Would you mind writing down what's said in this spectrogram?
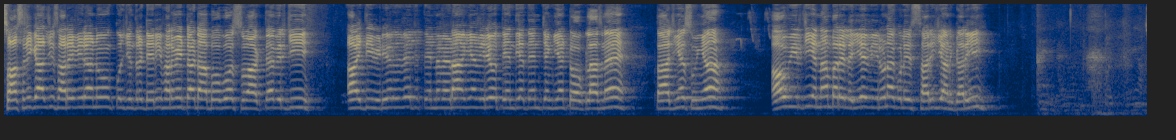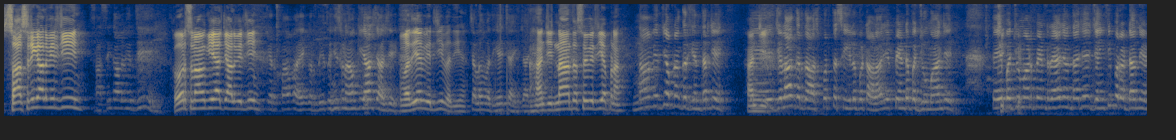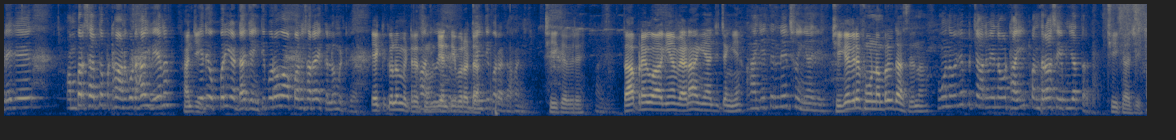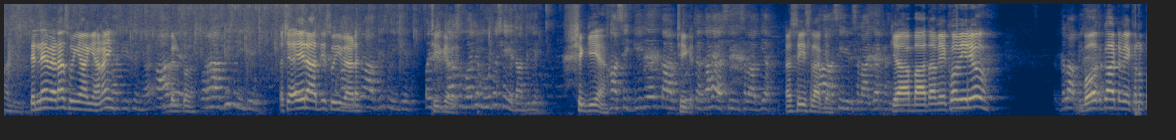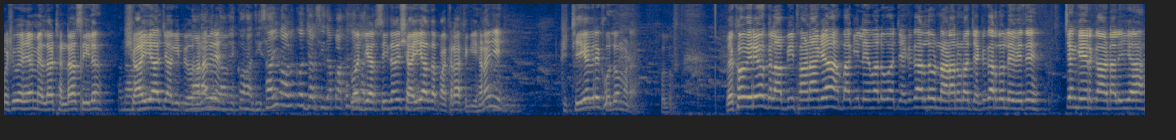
ਸਤਿ ਸ੍ਰੀ ਅਕਾਲ ਜੀ ਸਾਰੇ ਵੀਰਾਂ ਨੂੰ। ਕੁਲਜਿੰਦਰ ਡੇਰੀ ਫਾਰਮੇ ਤੁਹਾਡਾ ਬਹੁਤ ਬਹੁਤ ਸਵਾਗਤ ਹੈ ਵੀਰ ਜੀ। ਅੱਜ ਦੀ ਵੀਡੀਓ ਦੇ ਵਿੱਚ ਤਿੰਨ ਵੇੜਾਂ ਆ ਗਈਆਂ ਵੀਰੋ। ਤਿੰਨ ਦੀਆਂ ਤਿੰਨ ਚੰਗੀਆਂ ਟੌਪ ਕਲਾਸ ਨੇ। ਤਾਜ਼ੀਆਂ ਸੂਈਆਂ। ਆਓ ਵੀਰ ਜੀ ਇਹਨਾਂ ਬਾਰੇ ਲਈਏ ਵੀਰ ਉਹਨਾਂ ਕੋਲੇ ਸਾਰੀ ਜਾਣਕਾਰੀ। ਸਤਿ ਸ੍ਰੀ ਅਕਾਲ ਵੀਰ ਜੀ। ਸਤਿ ਸ਼੍ਰੀ ਅਕਾਲ ਵੀਰ ਜੀ। ਹੋਰ ਸੁਣਾਓ ਕੀ ਹਾਲ ਚਾਲ ਵੀਰ ਜੀ? ਕਿਰਪਾ ਵਾਹਿਗੁਰੂ ਦੀ। ਤੁਸੀਂ ਸੁਣਾਓ ਕੀ ਹਾਲ ਚਾਲ ਜੀ? ਵਧੀਆ ਵੀਰ ਜੀ ਵਧੀਆ। ਚਲੋ ਵਧੀਆ ਹੀ ਚਾਹੀਦਾ ਜੀ। ਹਾਂਜੀ ਨਾਂ ਦੱਸੋ ਵੀਰ ਜੀ ਆਪਣਾ। ਨਾ ਵੀਰ ਜੀ ਆਪਣਾ ਗੁਰਜਿੰਦਰ ਜੇ। ਹਾਂਜੀ। ਤੇ ਜ਼ਿਲ੍ਹਾ ਗੁਰਦਾਸਪੁਰ ਤਹਿਸੀਲ ਬਟਾਲਾ ਜੇ ਪਿੰਡ ਬੱਜੂਮਾਨ ਜੇ ਤੇ ਬੱਜੂਮਾਨ ਪਿੰਡ ਰਹਿ ਜਾਂਦਾ ਜੇ ਜੈਂਤੀਪੁਰ ਅੱਡਾ ਨੇੜੇ ਜੇ ਅੰਮ੍ਰਿਤਸਰ ਤੋਂ ਪਠਾਨਕੋਟ ਹਾਈਵੇ ਆ ਨਾ ਹਾਂਜੀ। ਇਹਦੇ ਉੱਪਰ ਹੀ ਅੱਡਾ ਜੈਂਤੀਪੁਰ ਉਹ ਆਪਾਂ ਨੂੰ ਸਾਰਾ 1 ਕਿਲੋਮੀਟਰ ਆ। 1 ਕਿਲੋਮੀਟਰ ਤੋਂ ਉਹ ਜੈਂਤੀਪੁਰ ਅੱਡਾ। ਜੈਂਤੀਪੁਰ ਅੱਡਾ ਹਾਂਜੀ। ਠੀਕ ਹੈ ਵੀਰੇ। ਹਾਂਜੀ। ਤਾਂ ਆਪਣੇ ਕੋ ਆ ਗਈਆਂ ਵੈੜਾਂ ਆ ਗਈਆਂ ਅੱਜ ਚੰਗੀਆਂ? ਹਾਂਜੀ ਤਿੰਨੇ ਸੂਈਆਂ ਜੀ। ਠੀਕ ਹੈ ਵੀਰੇ ਫੋਨ ਨੰਬਰ ਵੀ ਦੱਸ ਦੇਣਾ। ਫੋਨ ਨੰਬਰ ਜੀ 95928 15675 ਠੀਕ ਹੈ ਜੀ। ਹਾਂਜੀ। ਤਿੰਨੇ ਵੈੜਾਂ ਸੂਈਆਂ ਆ ਗਈਆਂ ਹਨਾ ਜੀ? ਹਾਂਜੀ ਸੂਈਆਂ। ਆ ਬਿਲਕੁਲ। ਰਾਤ ਦੀ ਸੂਈ ਜੀ। ਅੱਛਾ ਇਹ ਰਾਤ ਦੀ ਸੂਈ ਵੈੜ ਰਾਤ ਦੀ ਸੂਈ ਜੇ। ਪਰ ਠੀਕ ਹੈ। ਸੂਆ ਜੇ ਮੂੰਹ ਤੋਂ ਛੇ ਦੰਦ ਜੇ। ਛਿੱਗੀ ਆ। ਹਾਂ ਸਿੱਗੀ ਦੇ ਠੀਕ ਹੈ। ਚੰਗਾ ਹੈ ਸੀਲਸ ਲੱਗ ਗਿਆ। ਅਸੀਸ ਲੱਗ ਹਾਂ ਸੀਲਸ ਲੱਗ ਗਿਆ ਠੰਡੀ। ਕੀ ਬਾਤ ਆ ਵੇਖੋ ਵੀਰਿਓ। ਗੁਲਾਬੀ ਬਹੁਤ ਘੱਟ ਵੇਖਣ ਨੂੰ ਪਸ਼ੂ ਇਹ ਮਿਲਦਾ ਠੰਡਾ ਸੀਲ। ਸ਼ਾਹੀ ਹਾਲ ਚ ਆ ਗਈ ਪਿਓਰ ਹਨਾ ਵੀਰੇ? ਵੇਖੋ ਹਾਂਜੀ ਸਾਈਵਾਲ ਕੋ ਜਰਸੀ ਦਾ ਪੱਖ ਕੋਈ ਜਰਸੀ ਦਾ ਤੇ ਸ਼ਾਹੀ ਹਾਲ ਦਾ ਪੱਖ ਰੱਖ ਗਈ ਹਨਾ ਜੀ? ਠੀਕ ਹੈ ਵੀਰੇ ਖੋਲੋ ਮੜਾ ਖੋਲੋ। ਵੇਖੋ ਵੀਰਿਓ ਗੁਲਾਬੀ ਥਾਣਾ ਗਿਆ ਬਾਕੀ ਲੇਵਲ ਉਹ ਚੈੱਕ ਕਰ ਲਓ ਨਾਣਾ ਨੂਣਾ ਚੈੱਕ ਕਰ ਲਓ ਲੇਵੇ ਤੇ। ਚੰਗੇ ਰਿਕਾਰਡ ਵਾਲੀ ਆ।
